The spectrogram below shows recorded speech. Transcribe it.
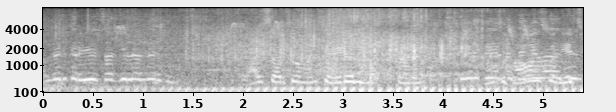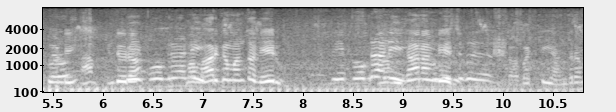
అంబేద్కర్ యూత్ సభ్యులందరికీ రాజు సార్తో మంచి ఐడియాలు ఇస్తారు మంచి నేర్చుకోండి. ఇంటిరా మా మార్గం అంతా వేరు. ఈ ప్రోగ్రాన్ని విధానం వేరు. కాబట్టి అందరం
